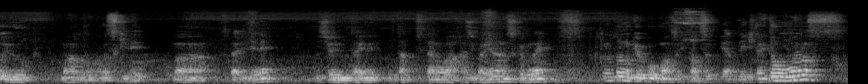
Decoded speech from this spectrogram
という、まあ、言が好きで、まあ、2人でね一緒に歌い、ね、歌ってたのが始まりなんですけどね。それとの曲をまず一発やっていきたいと思います。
